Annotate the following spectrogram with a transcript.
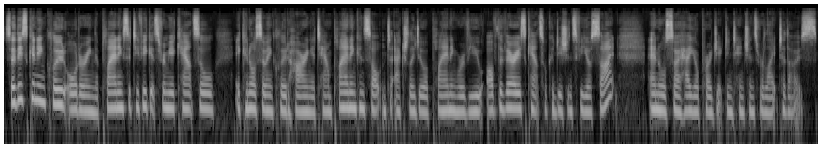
So, this can include ordering the planning certificates from your council. It can also include hiring a town planning consultant to actually do a planning review of the various council conditions for your site and also how your project intentions relate to those.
